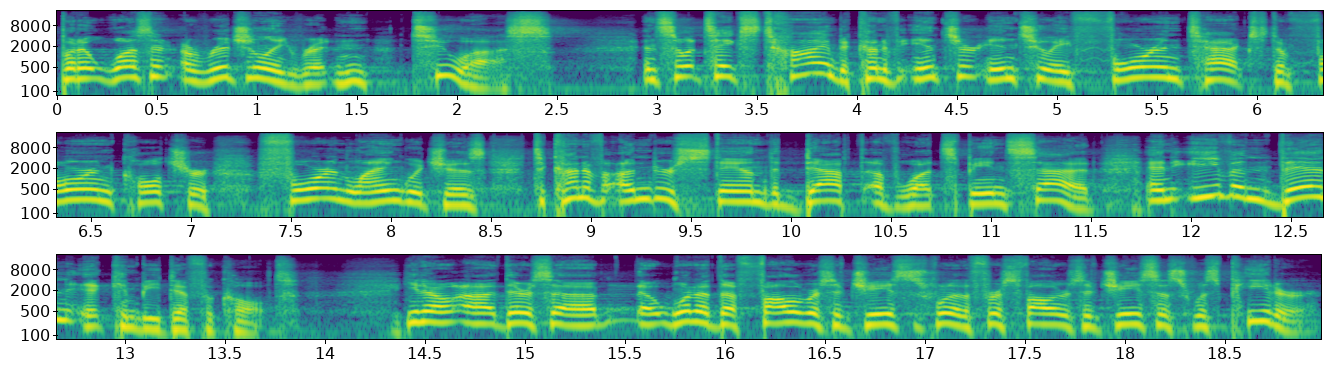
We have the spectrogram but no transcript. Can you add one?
but it wasn't originally written to us. And so it takes time to kind of enter into a foreign text, a foreign culture, foreign languages to kind of understand the depth of what's being said. And even then, it can be difficult. You know, uh, there's a, one of the followers of Jesus, one of the first followers of Jesus was Peter.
